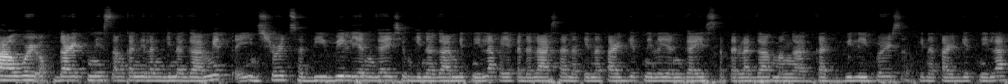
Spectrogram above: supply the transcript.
power of darkness ang kanilang ginagamit. In short, sa devil yan guys, yung ginagamit nila. Kaya kadalasan na tinatarget nila yan guys, sa talaga mga God believers ang tinatarget nila.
